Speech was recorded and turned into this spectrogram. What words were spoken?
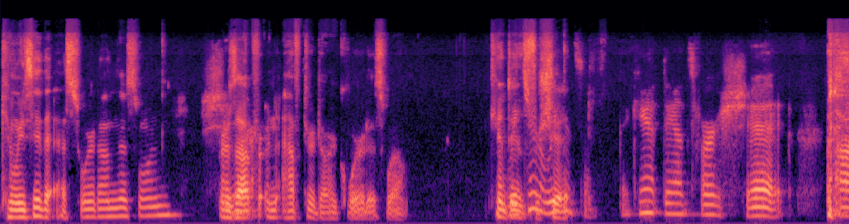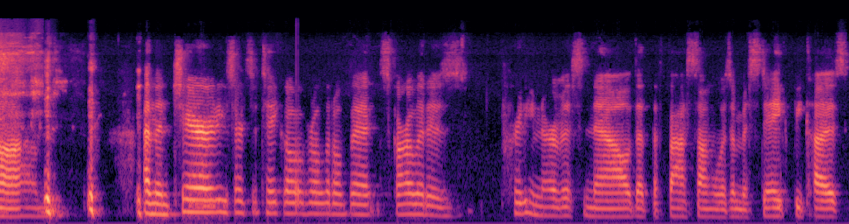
Can we say the S word on this one? Or is that for an after dark word as well? Can't dance can- for shit. can say they can't dance for shit. Um, and then Charity starts to take over a little bit. Scarlett is pretty nervous now that the fast song was a mistake because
